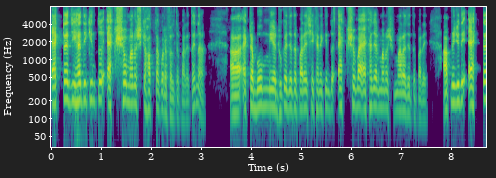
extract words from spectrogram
একটা জিহাদি কিন্তু ১০০ মানুষকে হত্যা করে ফেলতে পারে, তাই না? একটা বোম নিয়ে ঢুকে যেতে পারে সেখানে কিন্তু ১০০ বা ১০০০ মানুষ মারা যেতে পারে। আপনি যদি একটা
